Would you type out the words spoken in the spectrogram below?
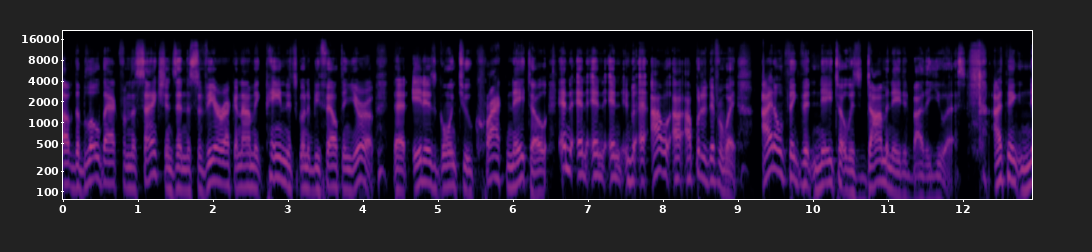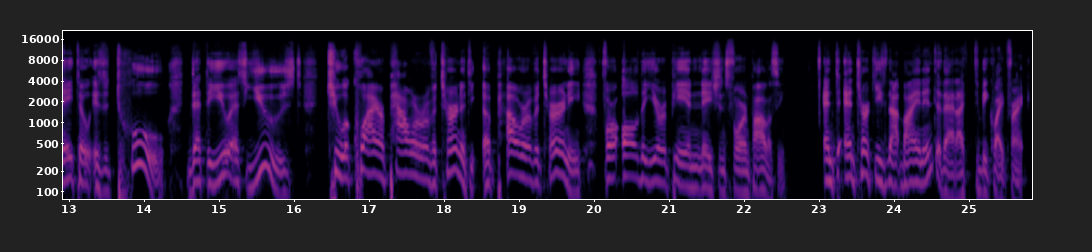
of the blowback from the sanctions and the severe economic pain that's going to be felt in Europe, that it is going to crack NATO. And and and and I'll, I'll put it a different way. I don't think that NATO is dominated by the U.S. I think NATO is a tool that the U.S. used to acquire power of attorney, a power of attorney for all the European nations' foreign policy, and and Turkey's not buying into that. I, to be quite frank.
